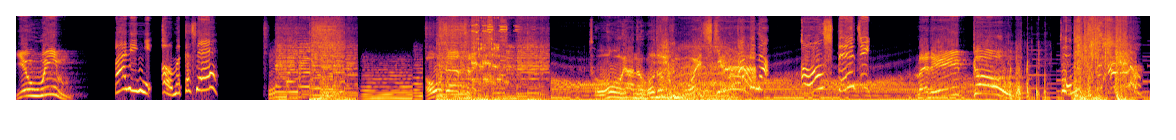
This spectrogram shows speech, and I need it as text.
ユーウィンマリンにお任せ。オーダース塔がのごとく燃え尽きろアテナオンステージ。レディーゴーフェニックスアロー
